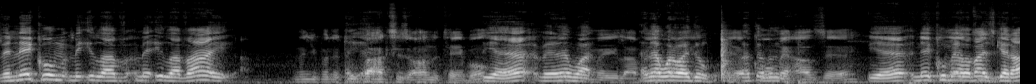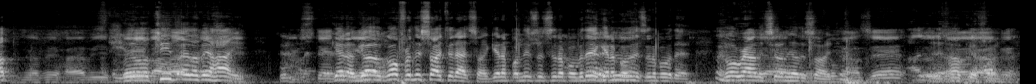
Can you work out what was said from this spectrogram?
Me'ilavai. Then you put the two boxes on the table. Yeah, and then what? And then what do I do? Yeah, nekum me'ilavai is get up. Get up, go, go from this side to that side. Get up on this and sit up over there. Get up on this and sit up over there. Go around and sit on the other side. Okay, fine.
